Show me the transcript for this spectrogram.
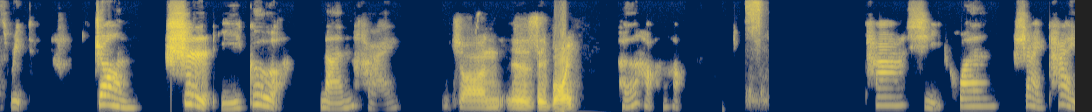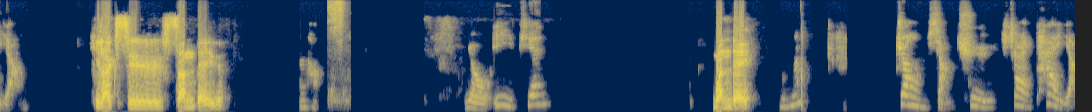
let's read. John 是一个男孩， John is a boy. 很好，很好。他喜欢晒太阳， He likes to sunbathe. 很好。有一天， One day, 嗯哼，John 想去晒太阳，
